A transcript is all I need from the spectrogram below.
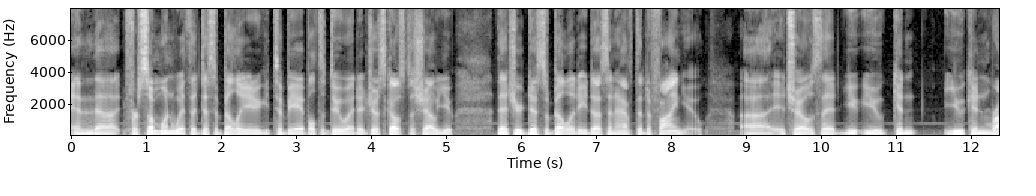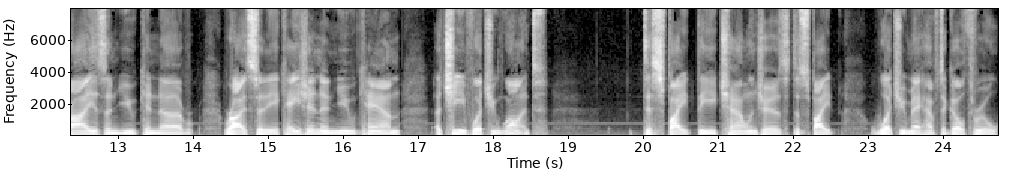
and uh, for someone with a disability to be able to do it, it just goes to show you that your disability doesn't have to define you. Uh, it shows that you you can you can rise and you can uh, rise to the occasion and you can achieve what you want despite the challenges despite what you may have to go through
